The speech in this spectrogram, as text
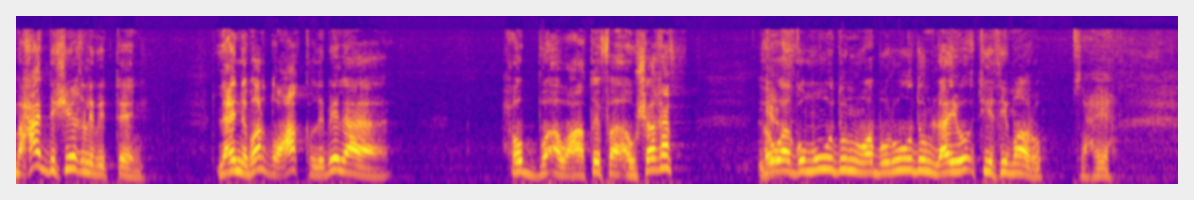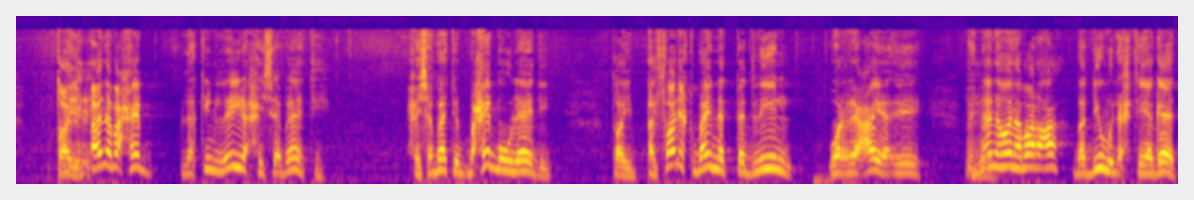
محدش يغلب التاني لأن برضو عقل بلا حب أو عاطفة أو شغف هو جمود وبرود لا يؤتي ثماره. صحيح. طيب أنا بحب لكن ليا حساباتي. حساباتي بحب ولادي. طيب الفرق بين التدليل والرعاية إيه؟ إن أنا وأنا برعى بديهم الاحتياجات.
